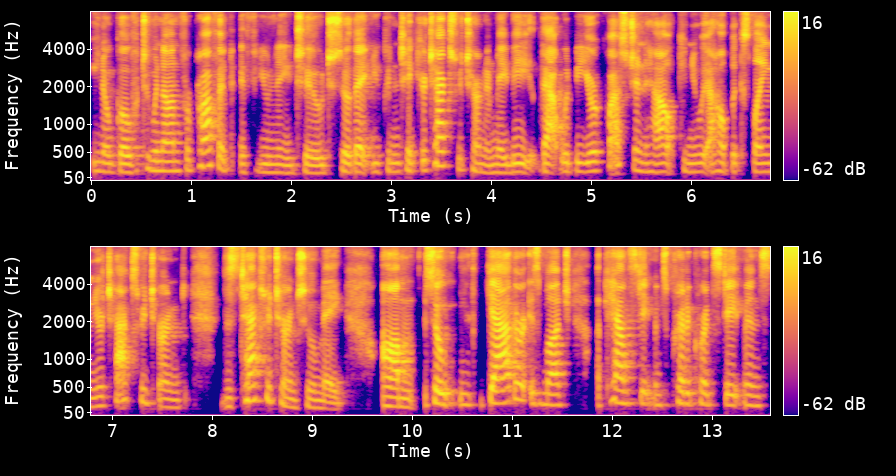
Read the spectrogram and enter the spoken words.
you know, go to a non-for-profit if you need to, so that you can take your tax return. And maybe that would be your question. How can you help explain your tax return, this tax return to me? Um, so gather as much account statements, credit card statements,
